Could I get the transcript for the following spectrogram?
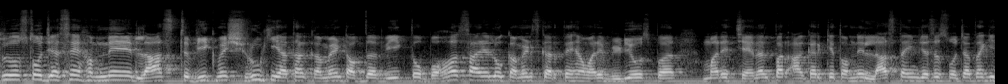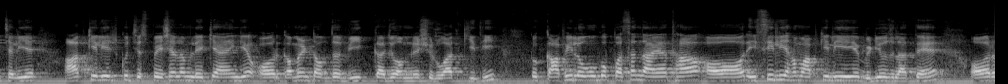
तो दोस्तों, जैसे हमने लास्ट वीक में शुरू किया था कमेंट ऑफ़ द वीक तो बहुत सारे लोग कमेंट्स करते हैं हमारे वीडियोस पर, हमारे चैनल पर आकर के। तो हमने लास्ट टाइम जैसे सोचा था कि चलिए, आपके लिए कुछ स्पेशल हम लेके आएँगे और कमेंट ऑफ़ द वीक का जो हमने शुरुआत की थी। तो काफ़ी लोगों को पसंद आया था और इसीलिए हम आपके लिए ये वीडियोस लाते हैं। और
